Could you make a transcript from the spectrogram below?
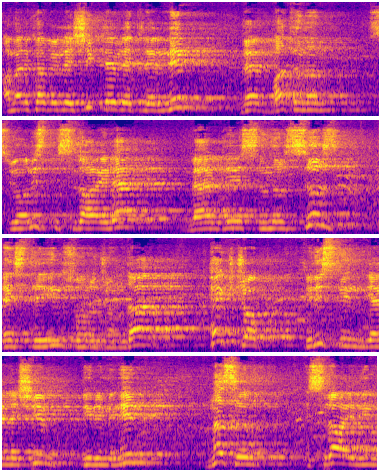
Amerika Birleşik Devletleri'nin ve Batı'nın Siyonist İsrail'e verdiği sınırsız desteğin sonucunda pek çok Filistin yerleşim biriminin nasıl İsrail'in,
